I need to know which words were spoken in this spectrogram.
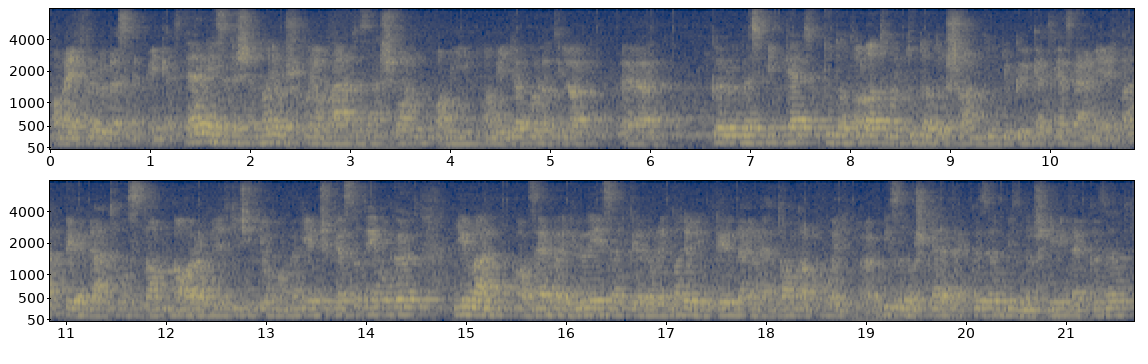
amelyek körülvesznek minket. Természetesen nagyon sok olyan változás van, ami, ami gyakorlatilag e, körülvesz minket, tudat alatt vagy tudatosan tudjuk őket kezelni. Egy pár példát hoztam arra, hogy egy kicsit jobban megértsük ezt a témakört. Nyilván az emberi hőészet például egy nagyon jó példája lehet annak, hogy bizonyos keretek között, bizonyos limitek között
